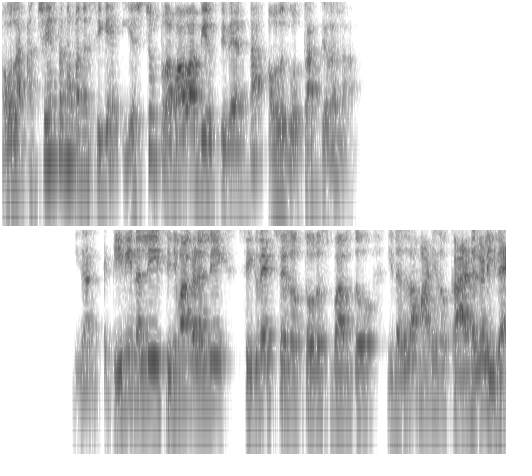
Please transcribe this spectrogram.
ಅವರ ಅಚೇತನ ಮನಸ್ಸಿಗೆ ಎಷ್ಟು ಪ್ರಭಾವ ಬೀರ್ತಿದೆ ಅಂತ ಅವ್ರಿಗೆ ಗೊತ್ತಾಗ್ತಿರಲ್ಲ. ಈಗ ಟಿವಿನಲ್ಲಿ, ಸಿನಿಮಾಗಳಲ್ಲಿ ಸಿಗರೇಟ್ ಸೇದೋ ತೋರಿಸ್ಬಾರ್ದು, ಇದೆಲ್ಲ ಮಾಡಿರೋ ಕಾರಣಗಳಿದೆ.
